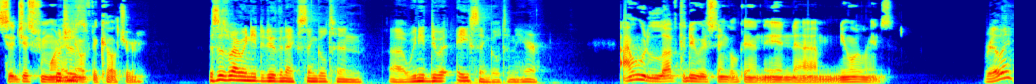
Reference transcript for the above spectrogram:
So just from what Which I know is- of the culture, This is why we need to do the next singleton. Uh, we need to do a singleton here. I would love to do a singleton in um, New Orleans. Really?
